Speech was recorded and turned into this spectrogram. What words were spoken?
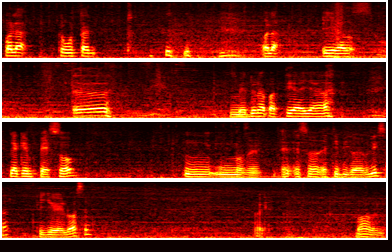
Hola, ¿cómo están? Hola, he llegado. Eh, metí una partida ya, ya que empezó. Mm, no sé, e- eso es típico de Blizzard, que llega y lo hace. Ok, Vamos a verlo.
